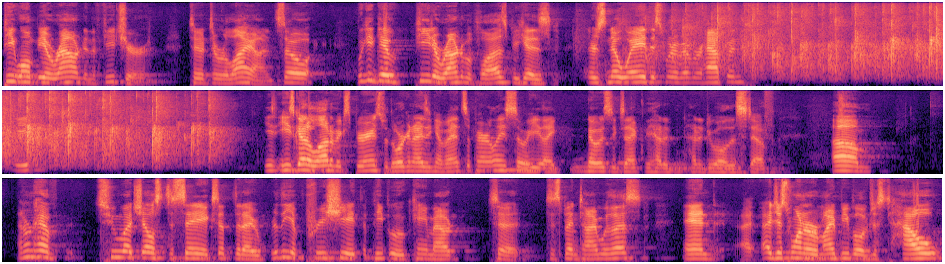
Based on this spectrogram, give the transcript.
Pete won't be around in the future to, to rely on. So we could give Pete a round of applause because there's no way this would have ever happened. He, he's got a lot of experience with organizing events apparently, so he like knows exactly how to how to do all this stuff. Um, I don't have too much else to say except that I really appreciate the people who came out to to spend time with us, and I, I just want to remind people of just how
